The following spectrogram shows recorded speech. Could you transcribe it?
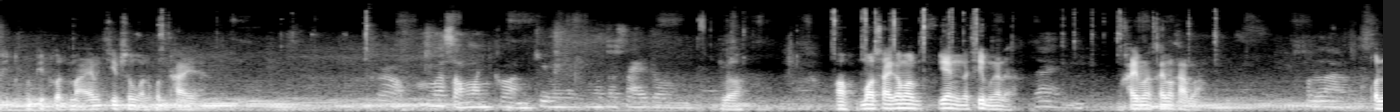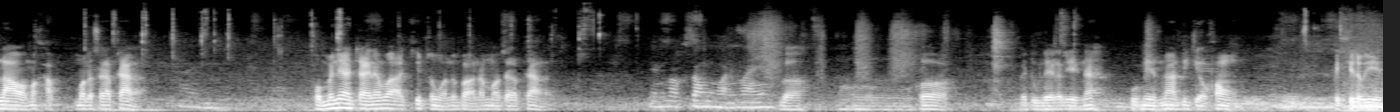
ผิดมันผิดกฎหมายเป็นอาชีพสงวนคนไทย ก็เมื่อสองวันก่อนคิวมอเตอร์ ไซค์โดนเหรออ๋อมอไซค์ก็มาแย่งอาชีพเหมือนกันเหรอได้ใครมาใครมาขับอะคนลาวคนลาวอะมาขับมอเตอร์ไซค์รับจ้างอะใช่ผมไม่แน่ใจนะว่าอาชีพสงวนหรือเปล่านะมอเตอร์ไซค์รับจ้างอะเห็นบอกสงวนไว้เหรออ๋อก็ไปดูแลกันเองนะผู้มีอำนาจที่เกี่ยวข้องไปคิดเอาเอง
